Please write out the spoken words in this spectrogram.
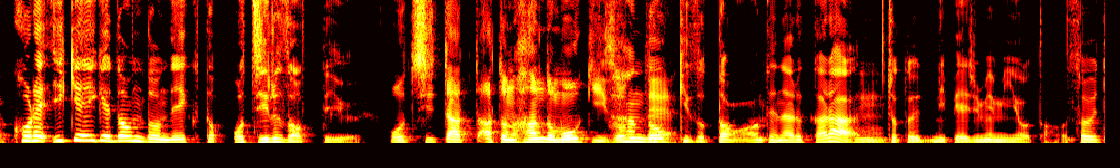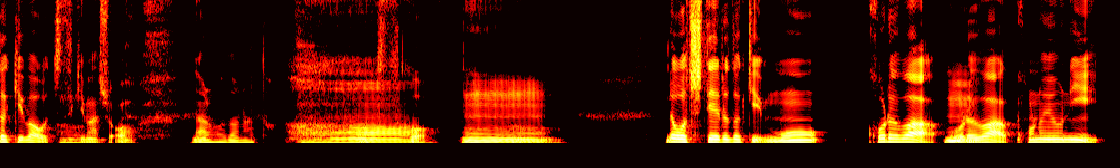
んこれイケイケどんどんでいくと落ちるぞっていう。落ちた後の反動も大きいぞって。ハンド大きいぞ、ドーンってなるから、うんちょっと2ページ目見ようと。そういう時は落ち着きましょう。おなるほどなと。は落ち着こう。うん。で、落ちている時、もう、これは、うん俺はこの世に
